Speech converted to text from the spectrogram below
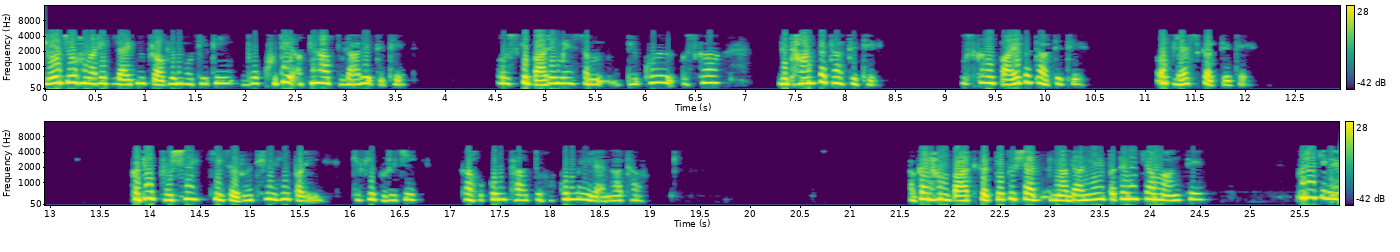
जो जो हमारी लाइफ में प्रॉब्लम होती थी वो खुद ही अपने आप बुला लेते थे। और उसके बारे में सम, बिल्कुल उसका विधान बताते थे। उसका उपाय बताते थे और ब्लेस करते थे। कभी पूछने की ज़रूरत ही नहीं पड़ी क्योंकि गुरु जी का हुक्म था तो हुक्म में ही रहना था। अगर हम बात करते तो शायद नादानी में पता नहीं क्या मांगते। गुरु जी ने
